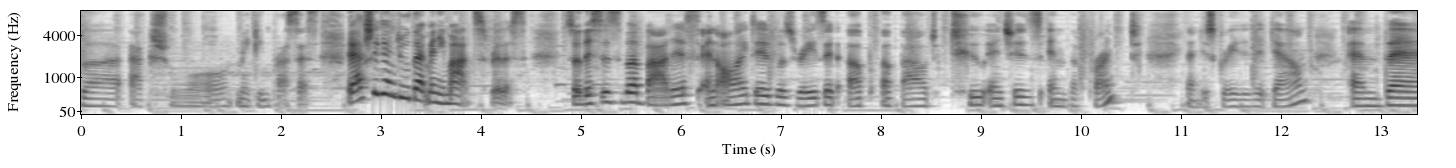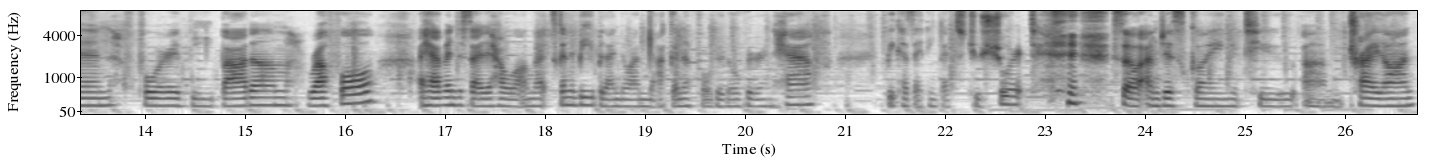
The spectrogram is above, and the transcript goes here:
the actual making process. I actually didn't do that many mods for this. So this is the bodice and all I did was raise it up about two inches in the front and I just graded it down. And then for the bottom ruffle, I haven't decided how long that's gonna be, but I know I'm not gonna fold it over in half because I think that's too short. so I'm just going to um, try it on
